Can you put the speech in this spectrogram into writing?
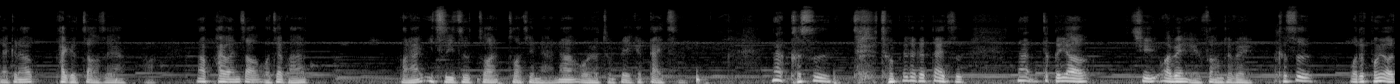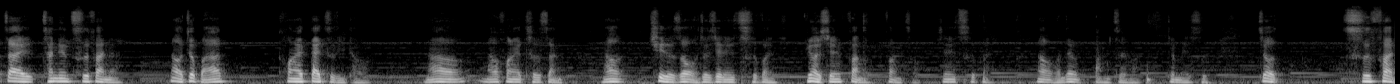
来跟他拍个照，这样啊。那拍完照，我再把它把它一只一只抓抓进来。那我要准备一个袋子，那可是准备这个袋子，那这个要去外面野放，对不对？可是我的朋友在餐厅吃饭呢，那我就把它放在袋子里头，然后然后放在车上，然后去的时候我就先去吃饭，不要先放放走，先去吃饭。那反正绑着嘛，就没事。就吃饭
